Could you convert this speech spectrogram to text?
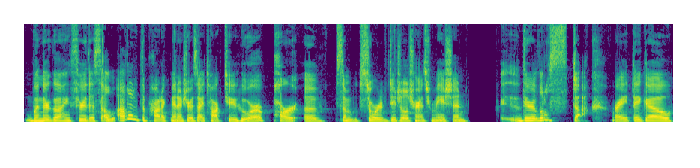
when they're going through this, a lot of the product managers I talk to who are part of some sort of digital transformation, they're a little stuck, right? They go,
